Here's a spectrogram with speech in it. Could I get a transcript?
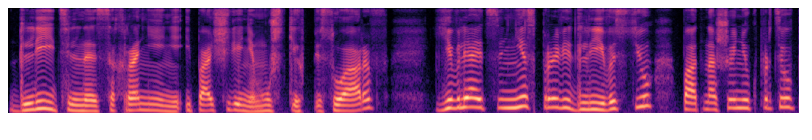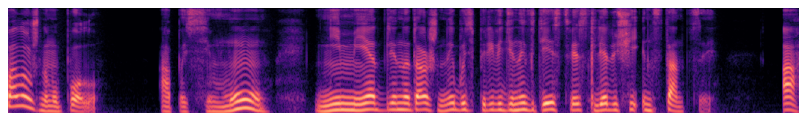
Длительное сохранение и поощрение мужских писсуаров является несправедливостью по отношению к противоположному полу. А посему немедленно должны быть приведены в действие следующие инстанции. А.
